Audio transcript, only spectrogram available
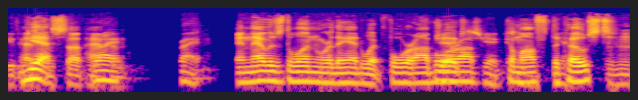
We've had Yes. some stuff happen. Right. And that was the one where they had what four objects, objects, come off the Yeah. coast. hmm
